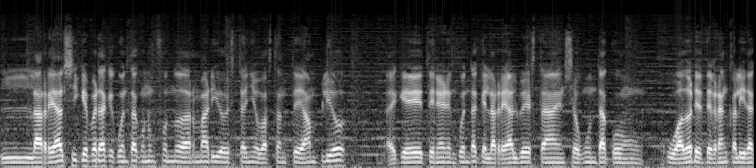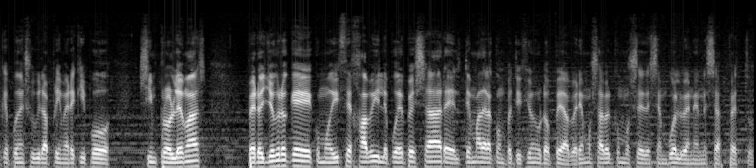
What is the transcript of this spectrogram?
La Real sí que es verdad que cuenta con un fondo de armario este año bastante amplio. Hay que tener en cuenta que la Real B está en segunda con jugadores de gran calidad que pueden subir al primer equipo sin problemas. pero yo creo que, como dice Javi, le puede pesar el tema de la competición europea. Veremos a ver cómo se desenvuelven en ese aspecto.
